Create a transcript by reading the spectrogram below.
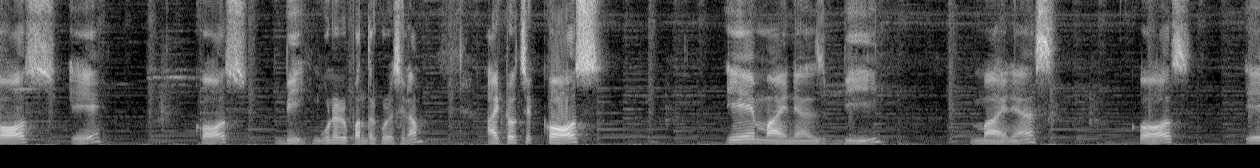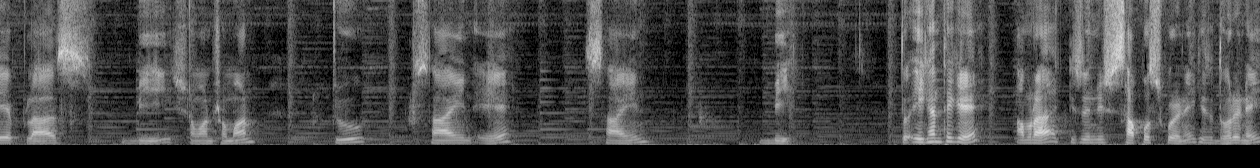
কস এ কস বি গুণে রূপান্তর করেছিলাম। আরেকটা হচ্ছে cos A minus B minus cos A plus B সমান সমান two sine A sine B তো এইখান থেকে আমরা কিছু জিনিস সাপোজ করে নেই, কিছু ধরে নেই।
